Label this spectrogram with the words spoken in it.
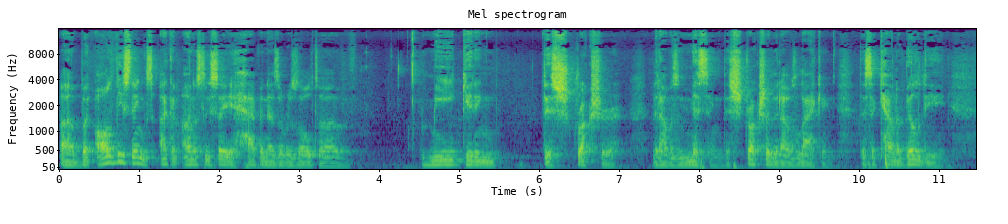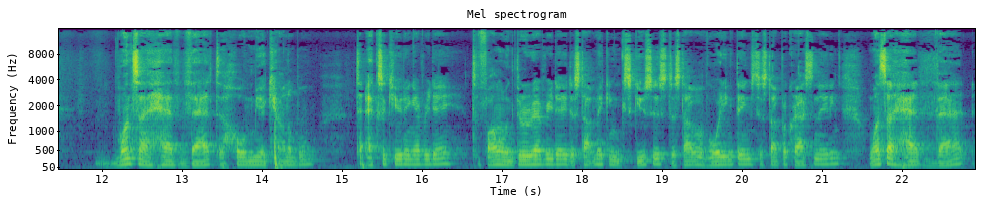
Uh, but all of these things i can honestly say happened as a result of me getting this structure that i was missing this structure that i was lacking this accountability once I had that to hold me accountable to executing every day, to following through every day, to stop making excuses, to stop avoiding things, to stop procrastinating, once I had that,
